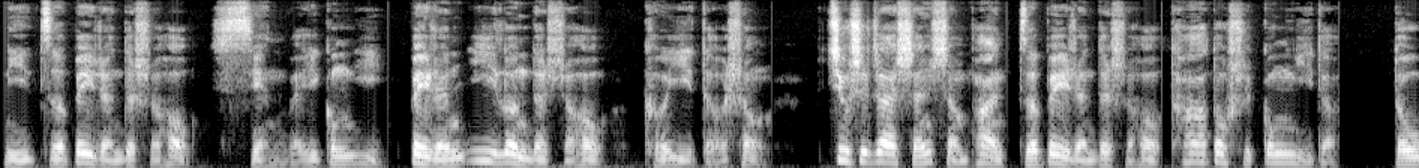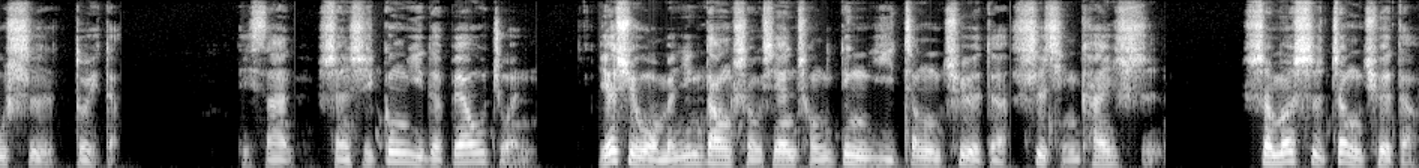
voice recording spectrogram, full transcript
你责备人的时候显为公义，被人议论的时候可以得胜。”就是在神审判责备人的时候，他都是公义的，都是对的。第三，神是公义的标准。也许我们应当首先从定义正确的事情开始。什么是正确的？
